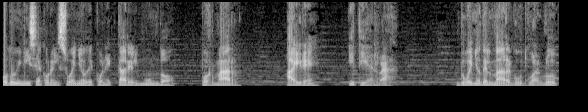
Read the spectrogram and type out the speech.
Todo inicia con el sueño de conectar el mundo por mar, aire y tierra dueño del Mar Goodward Group,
